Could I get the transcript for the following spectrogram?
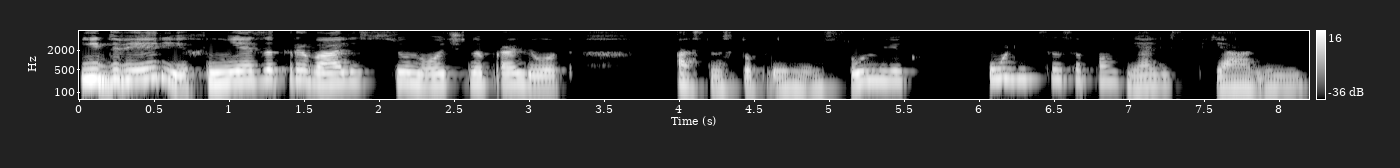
и двери их не закрывались всю ночь напролет, а с наступлением сумерек улицы заполнялись пьяными,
